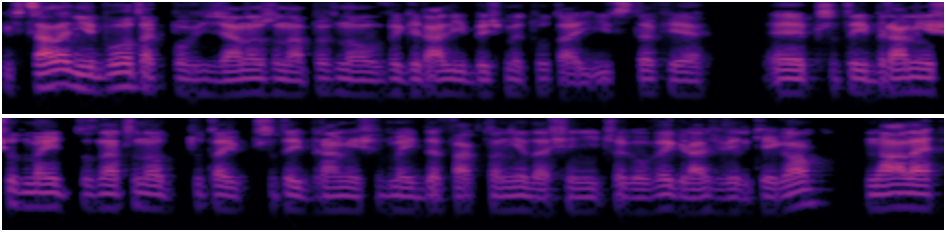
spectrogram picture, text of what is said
I wcale nie było tak powiedziane, że na pewno wygralibyśmy tutaj i w strefie e, przy tej bramie siódmej, to znaczy no tutaj przy tej bramie siódmej de facto nie da się niczego wygrać wielkiego, no ale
